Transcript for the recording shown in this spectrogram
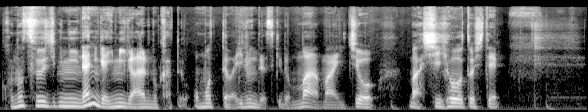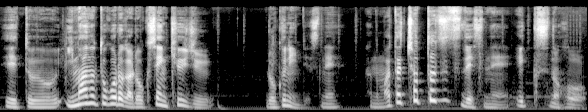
この数字に何が意味があるのかと思ってはいるんですけどまあまあ一応、まあ、指標としてえっ、ー、と今のところが6096人ですね。あのまたちょっとずつですね X の方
